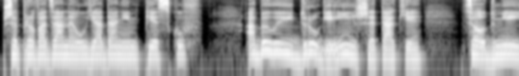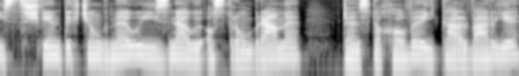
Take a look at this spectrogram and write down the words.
przeprowadzane ujadaniem piesków, a były i drugie, insze takie, co od miejsc świętych ciągnęły i znały ostrą bramę, Częstochowę i Kalwarię,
